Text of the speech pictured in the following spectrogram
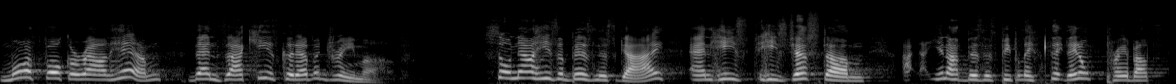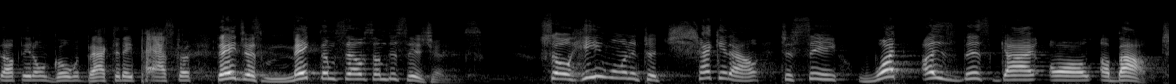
more folk around him than Zacchaeus could ever dream of. So now he's a business guy, and he's, he's just, um, you know how business people, they think, they don't pray about stuff, they don't go back to their pastor, they just make themselves some decisions. So he wanted to check it out to see what is this guy all about.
